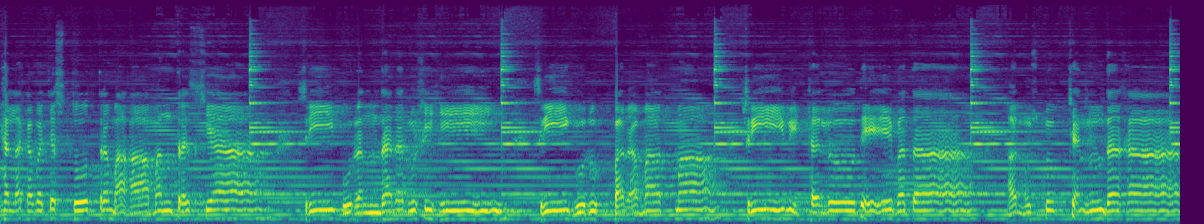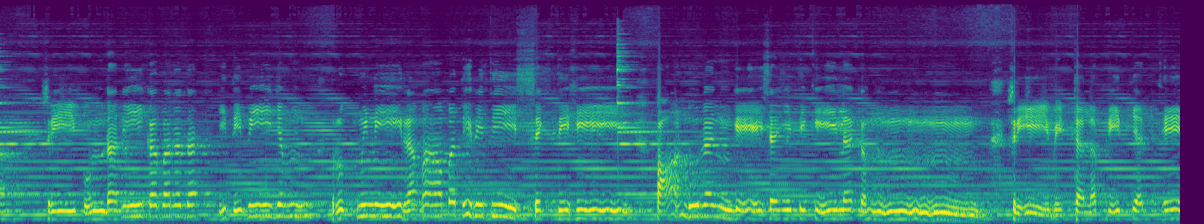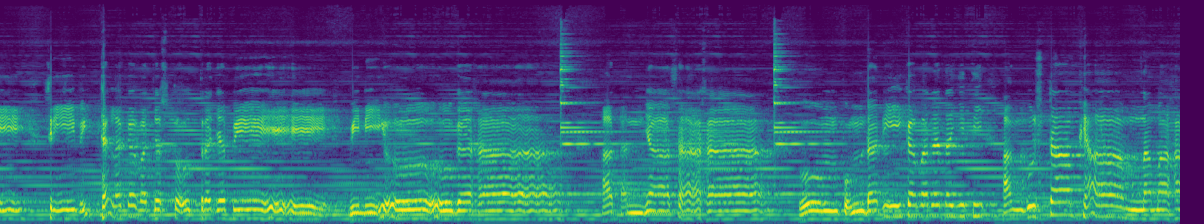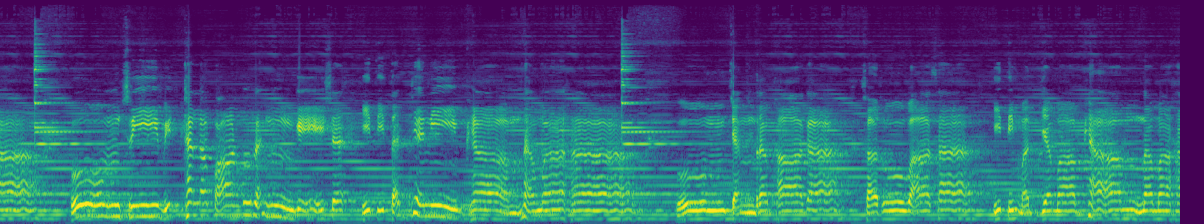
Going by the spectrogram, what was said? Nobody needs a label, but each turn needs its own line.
श्रीविठ्ठलकवचस्तोत्रमहामन्त्रस्य श्रीपुरन्दरऋषिः श्रीगुरुः परमात्मा श्रीविठ्ठलो देवता अनुष्टुप्छन्दः श्रीपुण्डरीकवरद इति बीजं रुक्मिणी रमापतिरिति शक्तिः पाण्डुरङ्गेश इति कीलकम् श्रीविठ्ठलप्रीत्यर्थे श्रीविठ्ठलकवचस्तोत्रजपे विनियोगः अधन्यासः ॐ पुण्डरीकवरद इति अङ्गुष्ठाभ्यां नमः ॐ श्रीविठ्ठलपाण्डुरङ्गेश इति तर्जनीभ्यां नमः ॐ चन्द्रभागा सरोवास इति मध्यमाभ्यां नमः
